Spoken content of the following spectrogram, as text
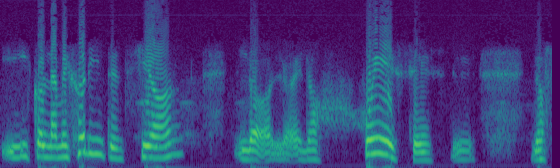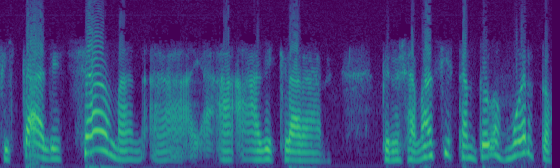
y con la mejor intención, los jueces, los fiscales llaman a, a declarar, pero llamar si están todos muertos.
